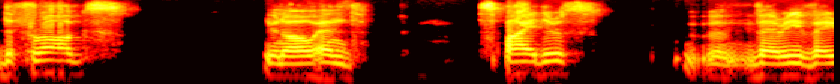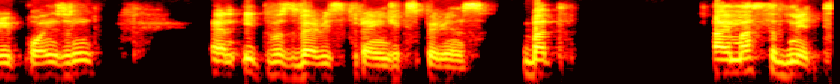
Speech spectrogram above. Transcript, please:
the frogs, you know, and spiders, uh, very, very poisoned. And it was very strange experience. But I must admit,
